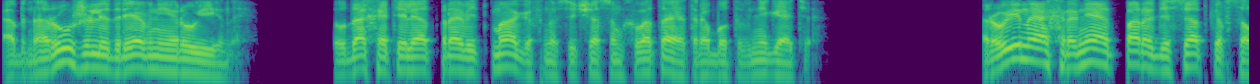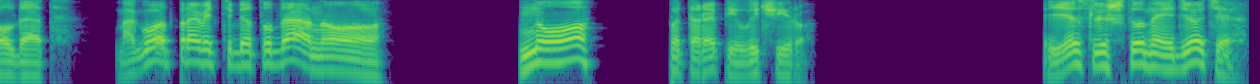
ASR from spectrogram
обнаружили древние руины. Туда хотели отправить магов, но сейчас им хватает работы в Негате. Руины охраняет пара десятков солдат. Могу отправить тебя туда, но... Но... — поторопил Ичиро. «Если что найдете,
